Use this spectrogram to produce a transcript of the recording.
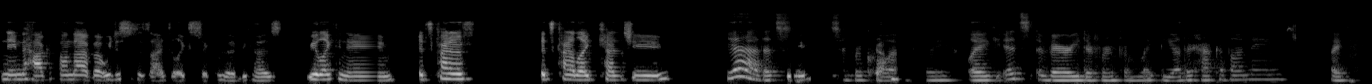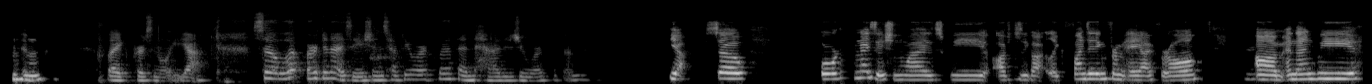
name the hackathon that, but we just decided to like stick with it because we like the name. It's kind of, it's kind of like catchy. Yeah, that's super cool yeah. actually. Like it's very different from like the other hackathon names. Like mm-hmm like personally yeah. So what organizations have you worked with and how did you work with them? Yeah so organization wise we obviously got like funding from ai for all. Mm-hmm. um, and then we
